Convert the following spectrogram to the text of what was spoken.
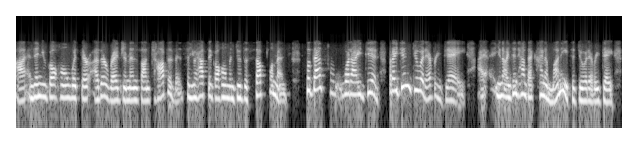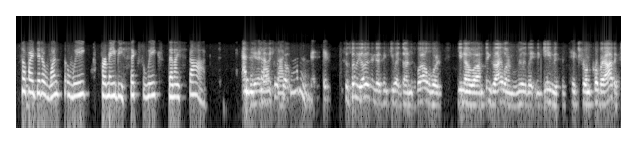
uh, and then you go home with their other regimens on top of it. So you have to go home and do the supplements. So that's what I did, but I didn't do it every day. I you know I didn't have that kind of money to do it every day. So if I did it once a week for maybe six weeks, then I stopped, and the yeah, cells got so, better. so some of the other things I think you had done as well were you know, um, things that I learned really late in the game is to take strong probiotics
